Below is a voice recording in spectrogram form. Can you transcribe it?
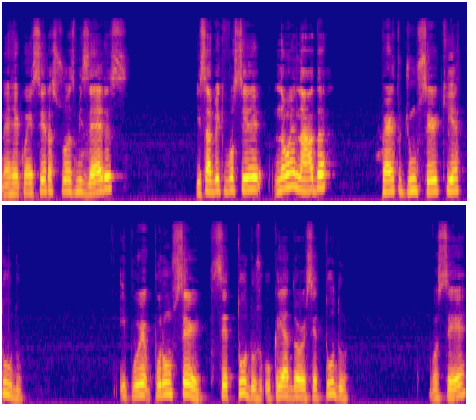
né? Reconhecer as suas misérias e saber que você não é nada perto de um ser que é tudo. E por, por um ser ser tudo, o Criador ser tudo, você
